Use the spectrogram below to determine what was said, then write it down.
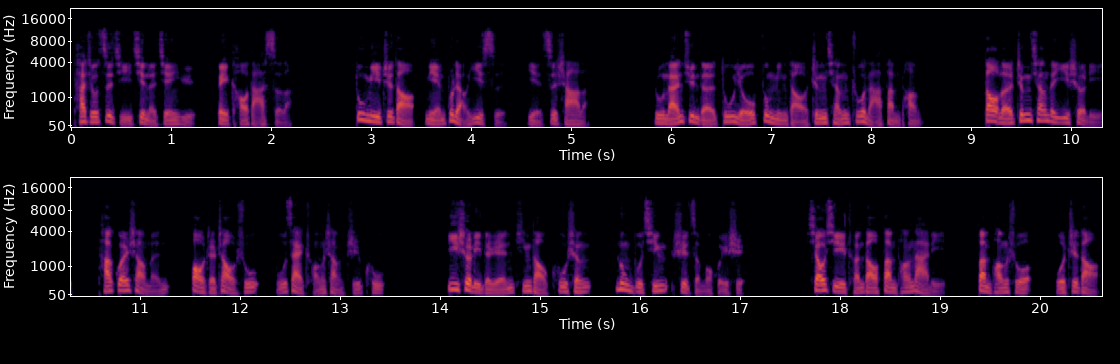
他就自己进了监狱，被拷打死了。杜密知道免不了一死，也自杀了。汝南郡的都邮奉命到征羌捉拿范滂。”到了征羌的驿舍里，他关上门，抱着诏书伏在床上直哭。驿舍里的人听到哭声，弄不清是怎么回事。消息传到范滂那里，范滂说：“我知道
